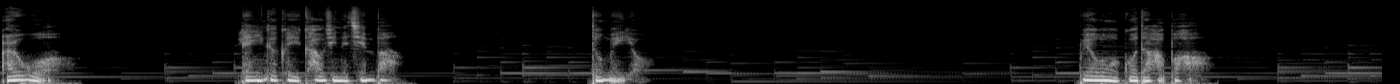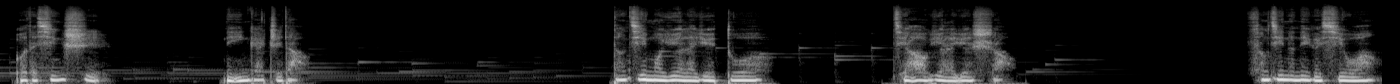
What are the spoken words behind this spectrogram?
而我，连一个可以靠近的肩膀不要问我过得好不好，我的心事，你应该知道。当寂寞越来越多，骄傲越来越少，曾经的那个希望，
